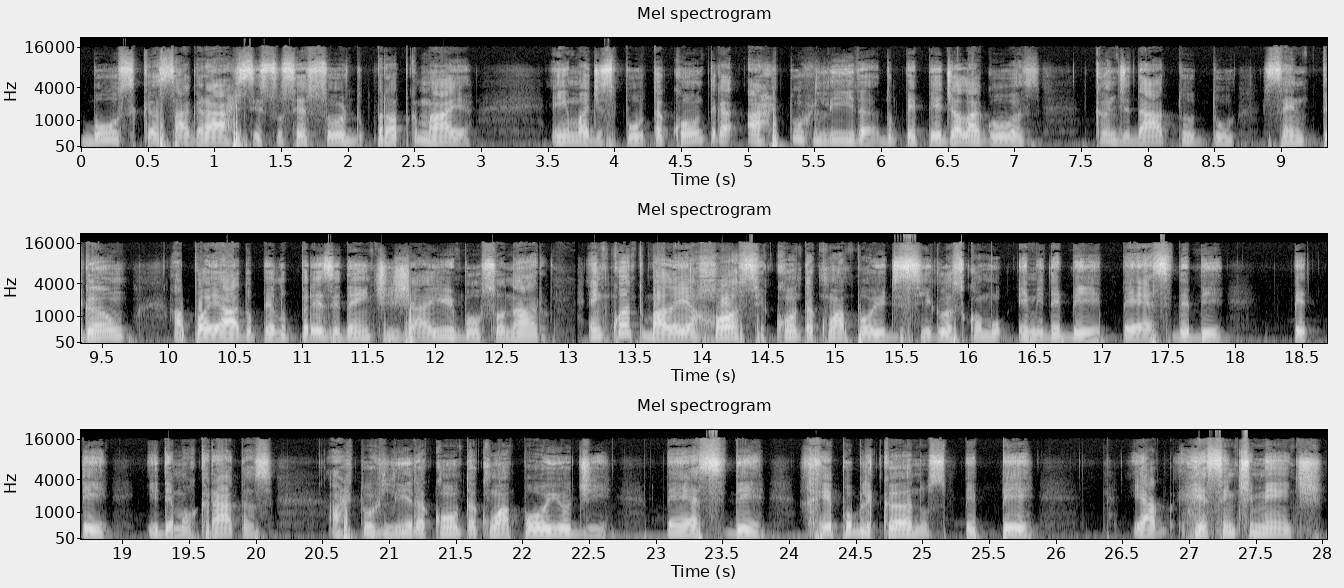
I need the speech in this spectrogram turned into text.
busca sagrar-se sucessor do próprio Maia em uma disputa contra Arthur Lira, do PP de Alagoas, candidato do Centrão, apoiado pelo presidente Jair Bolsonaro. Enquanto Baleia Rossi conta com apoio de siglas como MDB, PSDB, PT e Democratas, Arthur Lira conta com apoio de PSD, Republicanos, PP e recentemente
